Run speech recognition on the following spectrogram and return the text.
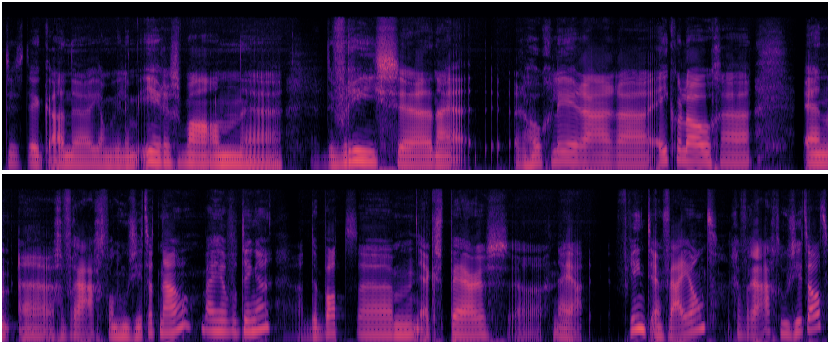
Dus denk aan uh, Jan-Willem Eresman, uh, De Vries, uh, nou ja, hoogleraar, ecologen. En gevraagd van hoe zit het nou bij heel veel dingen. Debat-experts, nou ja, vriend en vijand gevraagd hoe zit dat.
